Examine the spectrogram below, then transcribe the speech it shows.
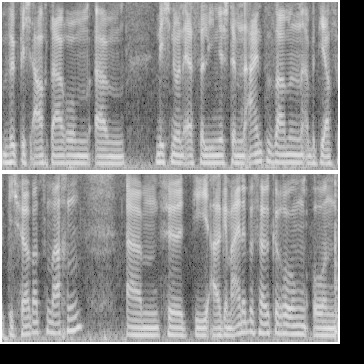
wirklich auch darum, ähm, nicht nur in erster Linie Stimmen einzusammeln, aber die auch wirklich hörbar zu machen ähm, für die allgemeine Bevölkerung. Und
